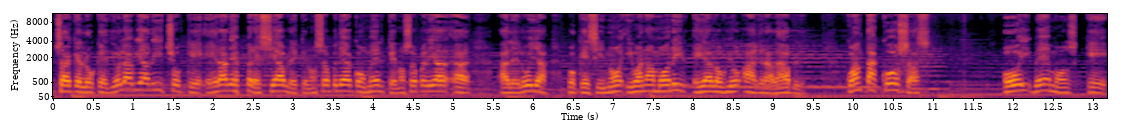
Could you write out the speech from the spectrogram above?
O sea que lo que Dios le había dicho que era despreciable, que no se podía comer, que no se podía, aleluya, porque si no iban a morir, ella lo vio agradable. ¿Cuántas cosas hoy vemos que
